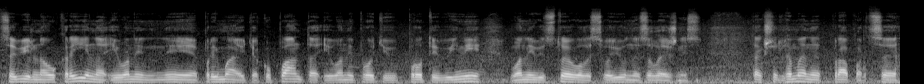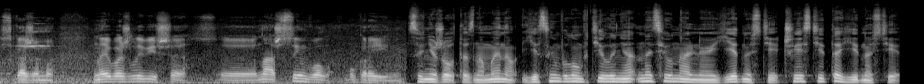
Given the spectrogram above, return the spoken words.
це вільна Україна, і вони не приймають окупанта, і вони проти, проти війни вони відстоювали свою незалежність. Так що для мене прапор це, скажімо, найважливіше е, наш символ України. Синьо-жовте знамено є символом втілення національної єдності, честі та гідності,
